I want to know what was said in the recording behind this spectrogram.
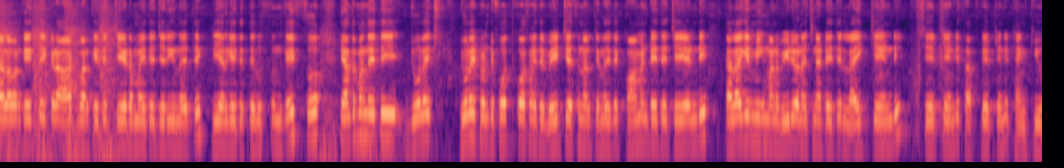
చాలా వరకు అయితే ఇక్కడ ఆర్ట్ వర్క్ అయితే చేయడం అయితే జరిగింది అయితే క్లియర్గా అయితే తెలుస్తుంది గైస్ సో ఎంతమంది అయితే జూలై జూలై ట్వంటీ ఫోర్త్ కోసం అయితే వెయిట్ చేస్తున్నారు కింద అయితే కామెంట్ అయితే చేయండి. అలాగే మీకు మన వీడియో నచ్చినట్టయితే లైక్ చేయండి షేర్ చేయండి సబ్స్క్రైబ్ చేయండి. థ్యాంక్ యూ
